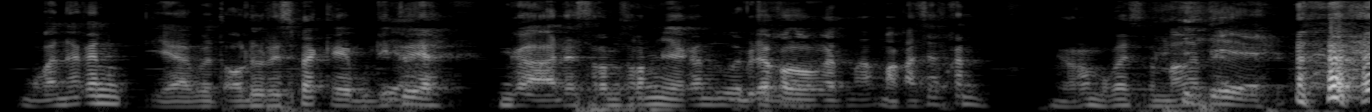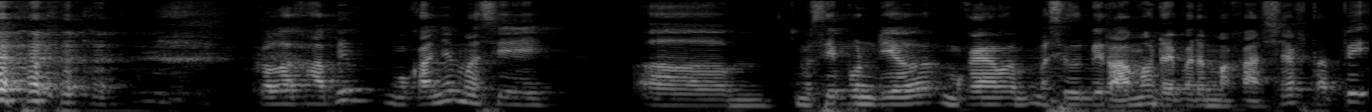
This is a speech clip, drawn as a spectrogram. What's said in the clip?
bukannya kan ya with all due respect kayak begitu Iya. ya nggak ada serem-seremnya kan Betul. beda kalau ngeliat Ma- Makachev kan orang mukanya serem banget ya Iya. kalau Habib mukanya masih em, meskipun dia mukanya masih lebih ramah daripada Makachev tapi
